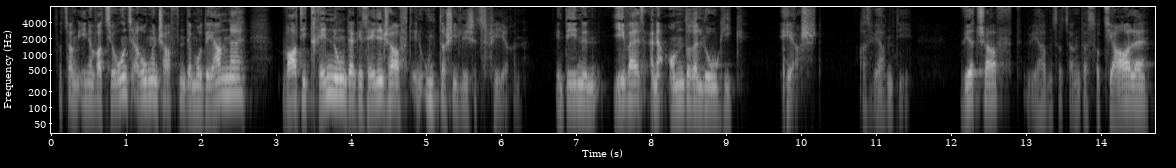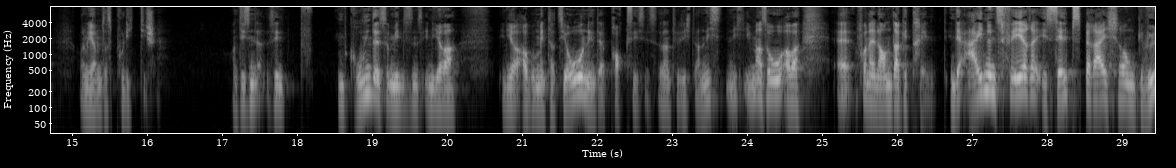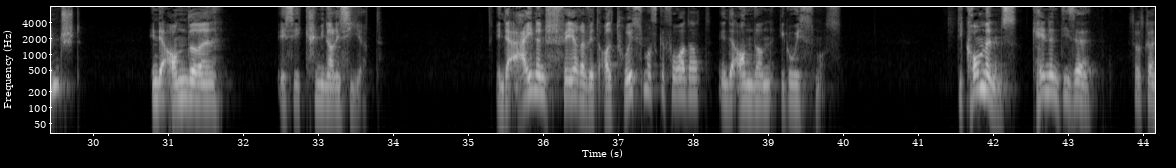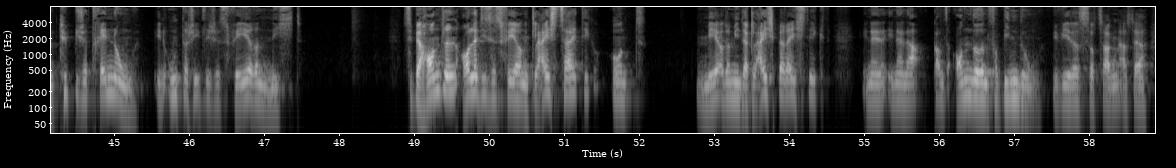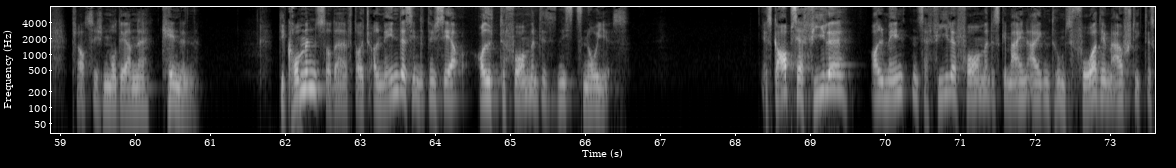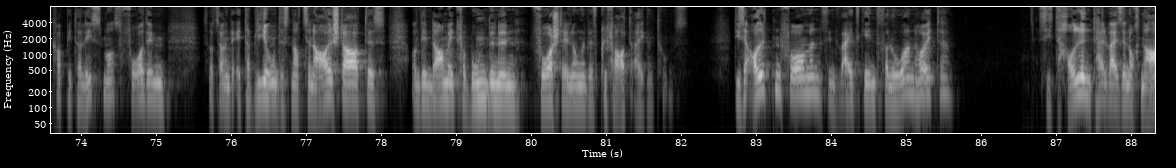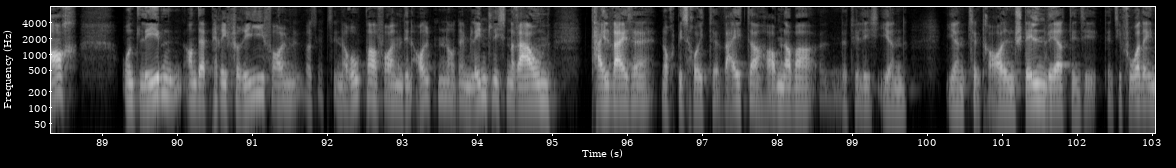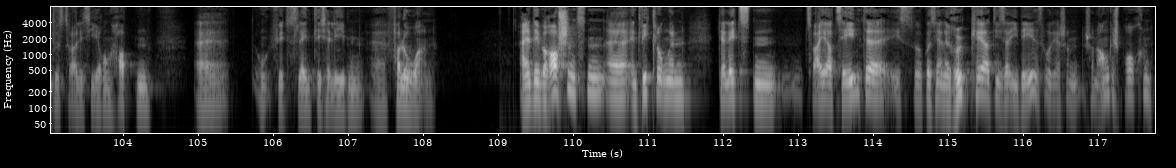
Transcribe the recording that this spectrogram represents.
sozusagen Innovationserrungenschaften der Moderne war die Trennung der Gesellschaft in unterschiedliche Sphären, in denen jeweils eine andere Logik herrscht. Also wir haben die Wirtschaft, wir haben sozusagen das Soziale und wir haben das Politische. Und die sind, sind im Grunde, zumindest in ihrer, in ihrer Argumentation, in der Praxis ist das natürlich dann nicht, nicht immer so, aber äh, voneinander getrennt. In der einen Sphäre ist Selbstbereicherung gewünscht, in der anderen ist sie kriminalisiert. In der einen Sphäre wird Altruismus gefordert, in der anderen Egoismus. Die Commons kennen diese sozusagen typische Trennung in unterschiedliche Sphären nicht. Sie behandeln alle diese Sphären gleichzeitig und mehr oder minder gleichberechtigt in einer, in einer ganz anderen Verbindung, wie wir das sozusagen aus der klassischen Moderne kennen. Die Commons oder auf Deutsch Allmende sind natürlich sehr alte Formen, das ist nichts Neues. Es gab sehr viele Allmenden, sehr viele Formen des Gemeineigentums vor dem Aufstieg des Kapitalismus, vor dem, sozusagen der Etablierung des Nationalstaates und den damit verbundenen Vorstellungen des Privateigentums. Diese alten Formen sind weitgehend verloren heute. Sie hallen teilweise noch nach und leben an der Peripherie, vor allem was jetzt in Europa, vor allem in den Alpen oder im ländlichen Raum, teilweise noch bis heute weiter, haben aber natürlich ihren, ihren zentralen Stellenwert, den sie, den sie vor der Industrialisierung hatten, äh, für das ländliche Leben äh, verloren. Eine der überraschendsten äh, Entwicklungen der letzten zwei Jahrzehnte ist so quasi eine Rückkehr dieser Idee, das wurde ja schon, schon angesprochen,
